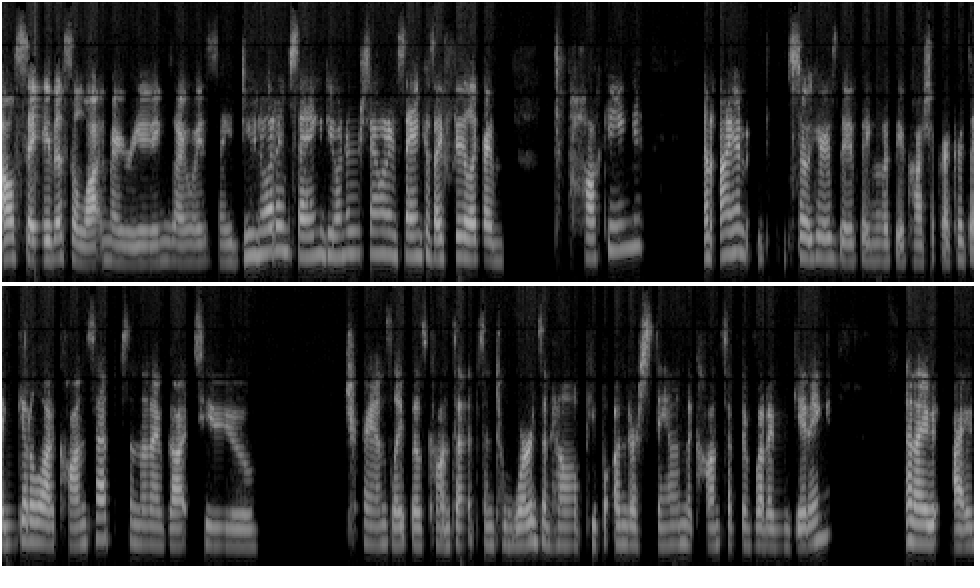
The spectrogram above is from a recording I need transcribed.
i'll say this a lot in my readings i always say do you know what i'm saying? Do you understand what i'm saying? Because i feel like i'm talking and i am so here's the thing with the akashic records i get a lot of concepts and then i've got to translate those concepts into words and help people understand the concept of what I'm getting. And I, I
